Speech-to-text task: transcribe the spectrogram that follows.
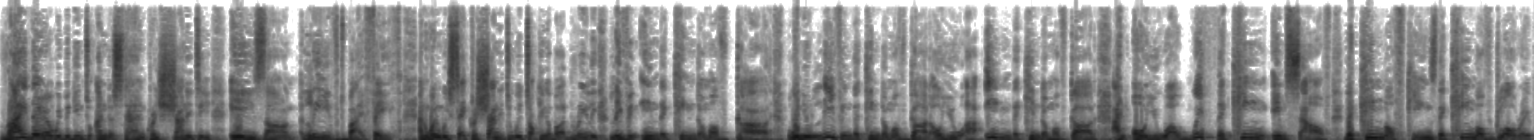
Right there, we begin to understand Christianity is um, lived by faith. And when we say Christianity, we're talking about really living in the kingdom of God. When you live in the kingdom of God, or you are in the kingdom of God, and or you are with the King Himself, the King of Kings, the King of Glory,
